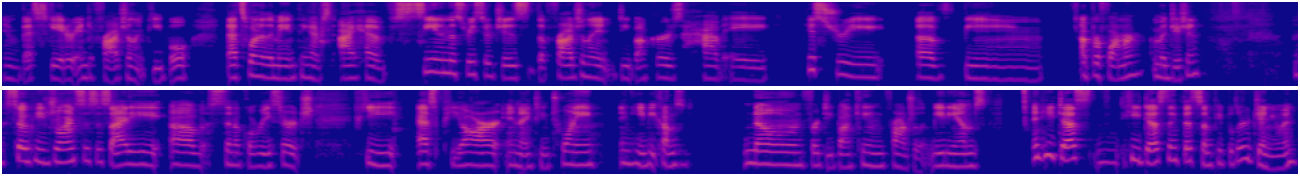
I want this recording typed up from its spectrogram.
investigator into fraudulent people. That's one of the main things I've I have seen in this research is the fraudulent debunkers have a history of being a performer, a magician. So he joins the Society of Cynical Research, PSPR, in 1920, and he becomes known for debunking fraudulent mediums. And he does he does think that some people are genuine.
